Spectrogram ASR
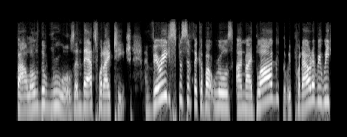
follow the rules. And that's what I teach. I'm very specific about rules on my blog that we put out every week.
